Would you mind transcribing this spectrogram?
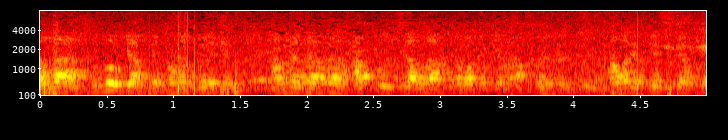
আল্লাহ সকলকে আপনি ক্ষমা করে দেন। আমরা যারা হাত তুলছি, আল্লাহ আপনি আমাদেরকে মাফ করে দেন। আমাদের দেশকে আপনি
